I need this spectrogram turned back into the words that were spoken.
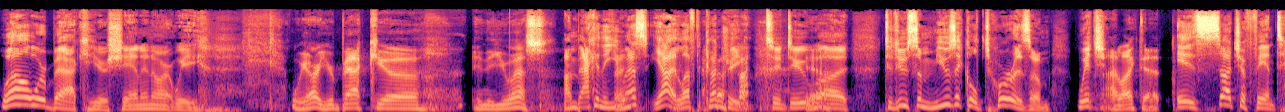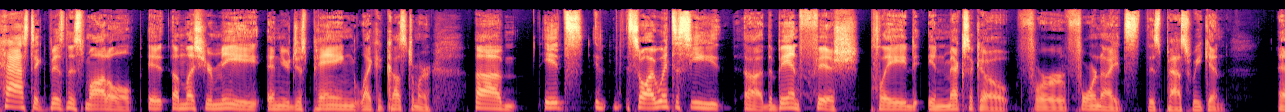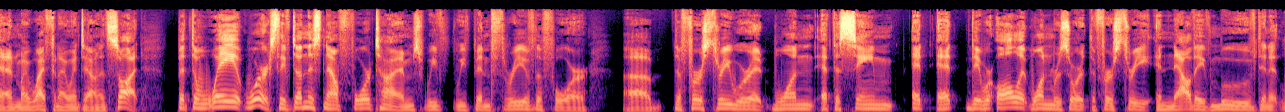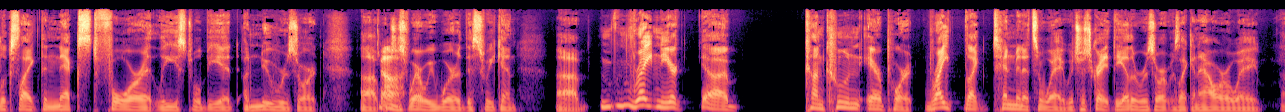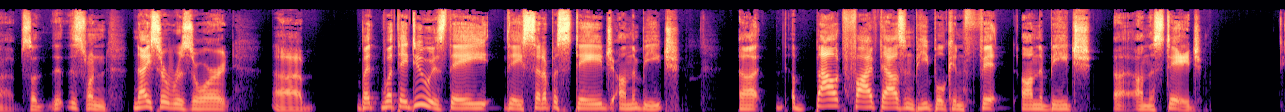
Well, we're back here, Shannon, aren't we? We are. You're back uh, in the U.S. I'm back in the U.S. Yeah, I left the country to do Yeah. uh, to do some musical tourism, which I like that. is such a fantastic business model. It, unless you're me and you're just paying like a customer. Um, it's it- so I went to see uh, the band Phish played in Mexico for four nights this past weekend, and my wife and I went down and saw it. But the way it works, they've done this now four times. We've we've been three of the four. Uh, the first three were at one at the same at at they were all at one resort. The first three, and now they've moved, and it looks like the next four at least will be at a new resort, uh, which Ah. is where we were this weekend, uh, right near uh, Cancun Airport, right like 10 minutes away, which was great. The other resort was like an hour away. Uh, so th- this one, nicer resort. But what they do is they they set up a stage on the beach. Uh, about 5,000 people can fit on the beach uh, on the stage.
